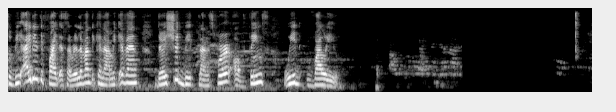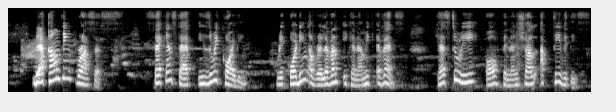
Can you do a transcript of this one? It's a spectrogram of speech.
to be identified as a relevant economic event, there should be transfer of things with value. The accounting process. Second step is recording. Recording of relevant economic events. History of financial activities.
